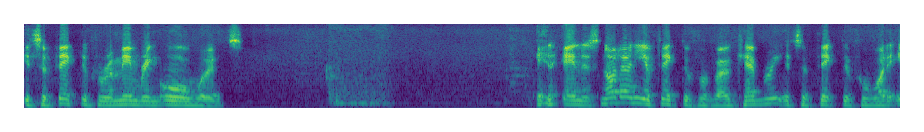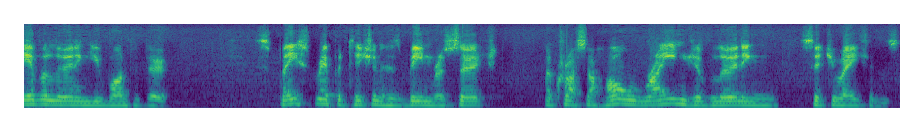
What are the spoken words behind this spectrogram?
It's effective for remembering all words. And, and it's not only effective for vocabulary, it's effective for whatever learning you want to do. Spaced repetition has been researched across a whole range of learning situations,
